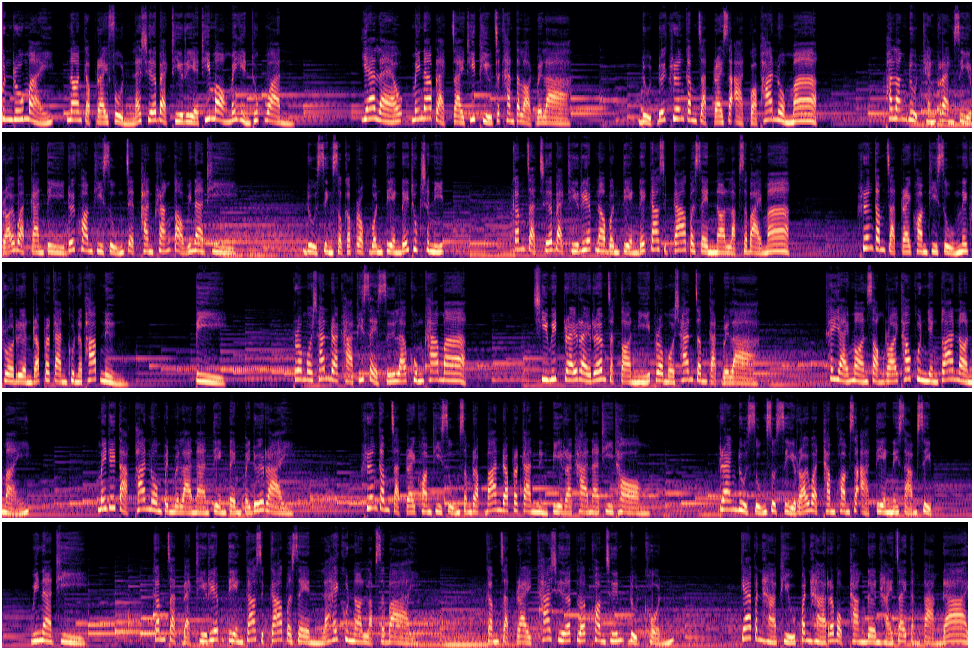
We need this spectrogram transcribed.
คุณรู้ไหม นอนกับไรฝุ่นและเชื้อแบคทีเรียที่มองไม่เห็นทุกวัน แย่แล้วไม่น่าแปลกใจที่ผิวจะคันตลอดเวลา ดูดด้วยเครื่องกำจัดไรสะอาดกว่าผ้านวมมาก พลังดูดแข็งแกร่ง 400 วัตต์การตีด้วยความถี่สูง 7,000 ครั้งต่อวินาที ดูดสิ่งสกปรกบนเตียงได้ทุกชนิดกำจัดเชื้อแบคทีเรียนอนบนเตียงได้ 99%นอนหลับสบายมาก เครื่องกำจัดไรความถี่สูงในครัวเรือนรับประกันคุณภาพ1ปีโป รโมชั่นราคาพิเศษซื้อแล้วคุ้มค่ามาก ชีวิตไร้ไรเริ่มจากตอนนี้โปรโมชั่นจำกัดเวลา ขยายหมอน 200 เท่าคุณยังกล้านอนไหม ไม่ได้ตากผ้านมเป็นเวลานานเตียงเต็มไปด้วยไร เครื่องกำจัดไรความถี่สูงสำหรับบ้านรับประกัน 1 ปีราคานาทีทอง แรงดูดสูงสุด 400 วัตต์ทำความสะอาดเตียงใน 30 วินาทีกำจัดแบคทีเรียเตียง 99%และให้คุณนอนหลับสบาย กำจัดไรฆ่าเชื้อลดความชื้นดูดขน แก้ปัญหาผิวปัญหาระบบทางเดินหายใจต่างๆ ได้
